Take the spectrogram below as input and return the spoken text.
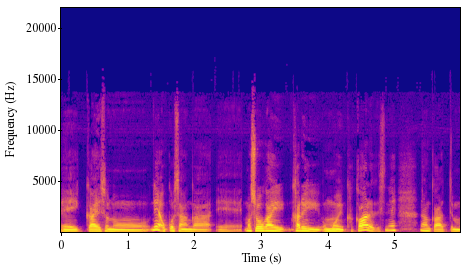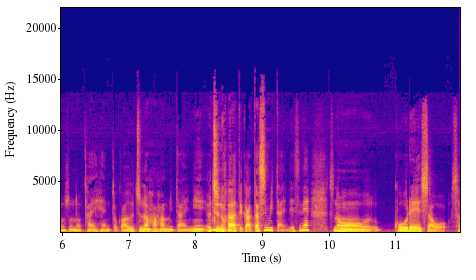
えー、一回その、ね、お子さんが、えー、まあ、障害軽い思い関わらですね、なんかあってもその大変とか、うちの母みたいに、うちの母っていうか私みたいにですね、その、高齢者を支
